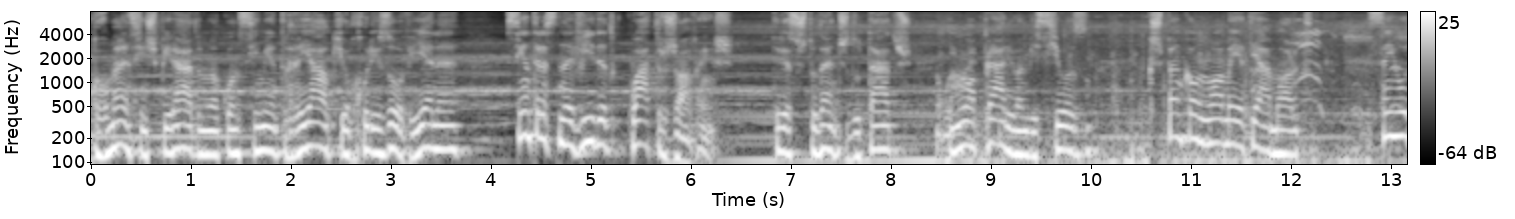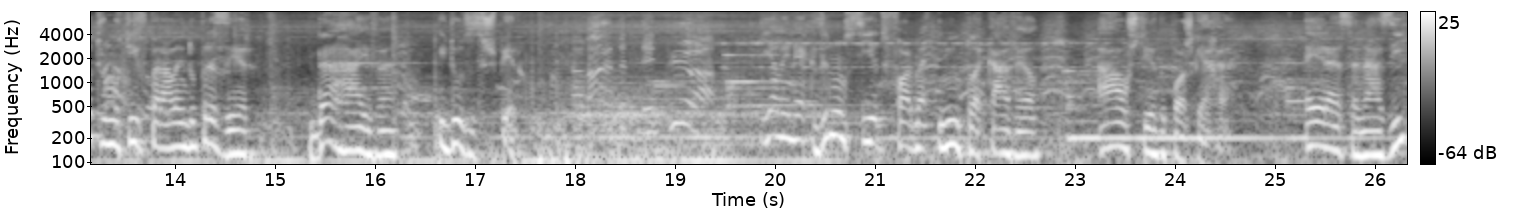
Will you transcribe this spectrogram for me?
romance inspirado num acontecimento real que horrorizou Viena, centra-se na vida de quatro jovens, três estudantes dotados e um operário ambicioso que espancam um homem até à morte, sem outro motivo para além do prazer, da raiva e do desespero. Jelinek denuncia de forma implacável a Áustria do pós-guerra, a herança nazi,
